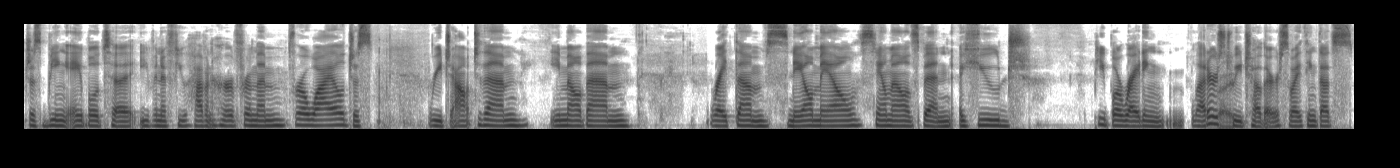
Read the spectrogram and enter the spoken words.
just being able to, even if you haven't heard from them for a while, just reach out to them, email them, write them snail mail. Snail mail has been a huge, people are writing letters right. to each other. So I think that's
